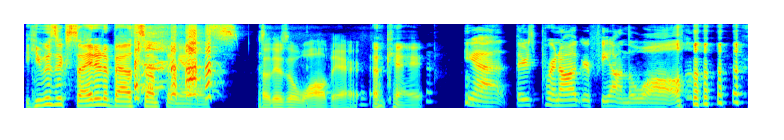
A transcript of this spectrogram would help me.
he was excited about something else. oh, there's a wall there. Okay. Yeah, there's pornography on the wall.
